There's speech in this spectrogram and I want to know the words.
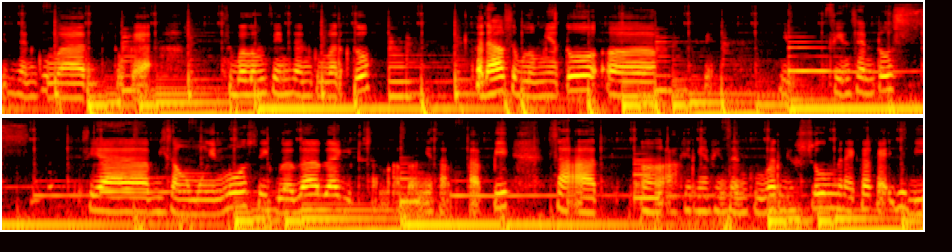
Vincent keluar gitu. Kayak sebelum Vincent keluar tuh padahal sebelumnya tuh uh, Vincent tuh ya bisa ngomongin musik bla bla bla gitu sama abangnya. Tapi saat uh, akhirnya Vincent keluar justru mereka kayak jadi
